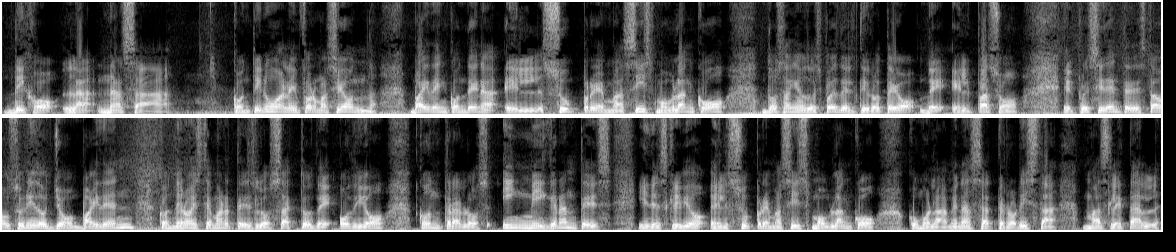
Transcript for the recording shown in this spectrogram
dijo la NASA. Continúa la información. Biden condena el supremacismo blanco dos años después del tiroteo de El Paso. El presidente de Estados Unidos, Joe Biden, condenó este martes los actos de odio contra los inmigrantes y describió el supremacismo blanco como la amenaza terrorista más letal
